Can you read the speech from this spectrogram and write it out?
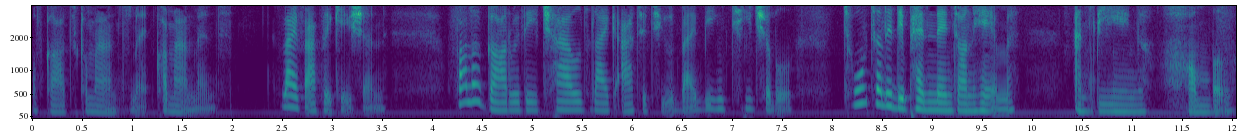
of God's commandments. Life application. Follow God with a childlike attitude by being teachable, totally dependent on Him, and being humble.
